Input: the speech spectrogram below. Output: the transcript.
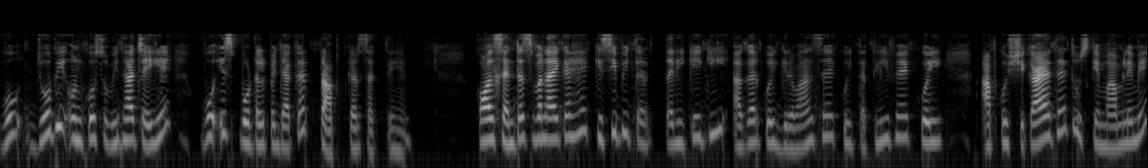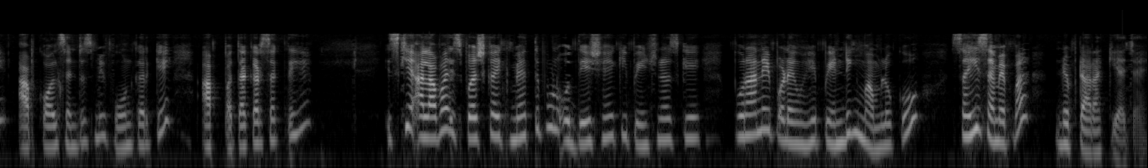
वो जो भी उनको सुविधा चाहिए, वो इस पोर्टल पर जाकर प्राप्त कर सकते हैं। कॉल सेंटर्स बनाए गए हैं। किसी भी तरीके की अगर कोई ग्रीवांस है, कोई तकलीफ़ है, कोई आपको शिकायत है तो उसके मामले में आप कॉल सेंटर्स में फ़ोन करके आप पता कर सकते हैं। इसके अलावा स्पर्श का एक महत्वपूर्ण उद्देश्य है कि पेंशनर्स के पुराने पड़े हुए पेंडिंग मामलों को सही समय पर निपटारा किया जाए।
